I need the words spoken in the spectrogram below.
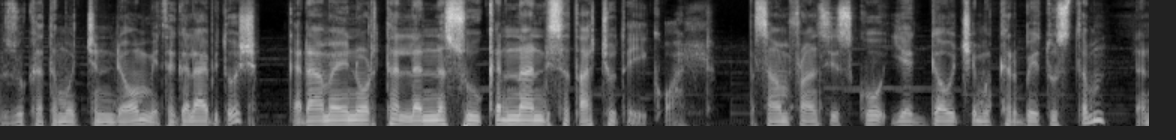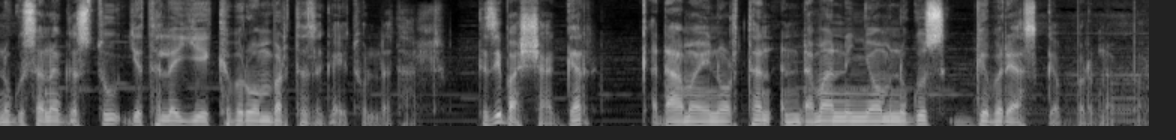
ብዙ ከተሞች እንዲያውም የተገላቢጦሽ ቀዳማዊ ኖርተን ለእነሱ ዕውቅና እንዲሰጣቸው ጠይቀዋል። በሳን ፍራንሲስኮ የሕግ አውጪ ምክር ቤት ውስጥም ለንጉሠ ነገሥቱ የተለየ የክብር ወንበር ተዘጋጅቶለታል። ከዚህ ባሻገር ቀዳማዊ ኖርተን እንደ ማንኛውም ንጉሥ ግብር ያስገብር ነበር።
